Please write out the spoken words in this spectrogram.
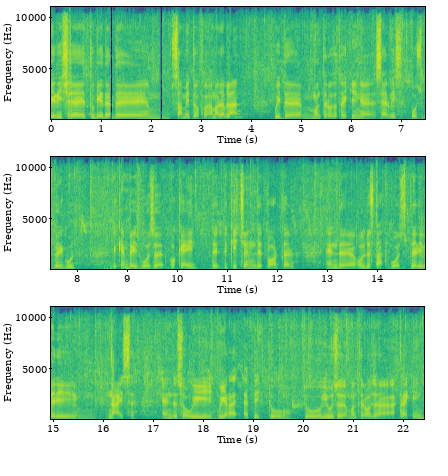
We reached uh, together the um, summit of Ama Dablam with the Monte Rosa trekking uh, service, was very good. The camp base was uh, okay, the, the kitchen, the porter and uh, all the staff was very very um, nice and so we, we are happy to, to use uh, Monte Rosa trekking.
